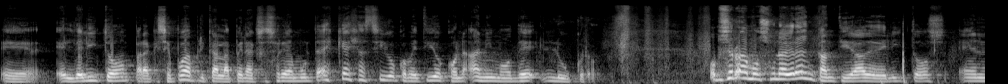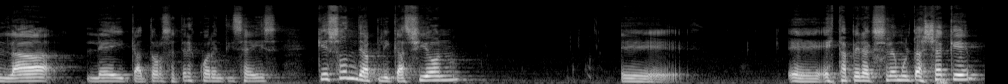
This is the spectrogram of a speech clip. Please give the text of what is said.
eh, el delito para que se pueda aplicar la pena accesoria de multa es que haya sido cometido con ánimo de lucro. Observamos una gran cantidad de delitos en la ley 14346 que son de aplicación eh, eh, esta pena accesoria de multa, ya que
